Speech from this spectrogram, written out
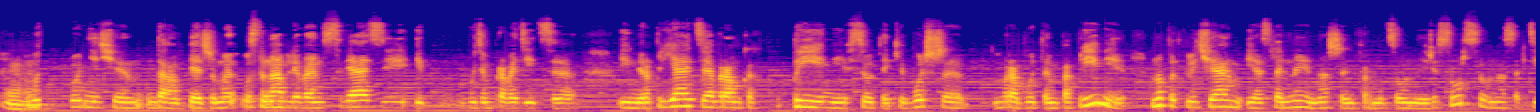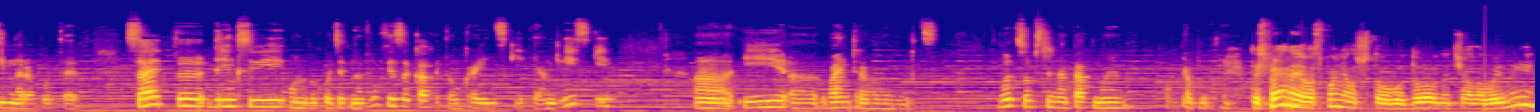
Угу. Мы сотрудничаем, да, опять же, мы устанавливаем связи и будем проводить э, и мероприятия в рамках премии все-таки. Больше мы работаем по премии, но подключаем и остальные наши информационные ресурсы. У нас активно работает сайт э, Drinks.ua, он выходит на двух языках, это украинский и английский, а, и э, Wine Travel Awards. Вот, собственно, как мы работаем. То есть правильно я вас понял, что вот до начала войны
